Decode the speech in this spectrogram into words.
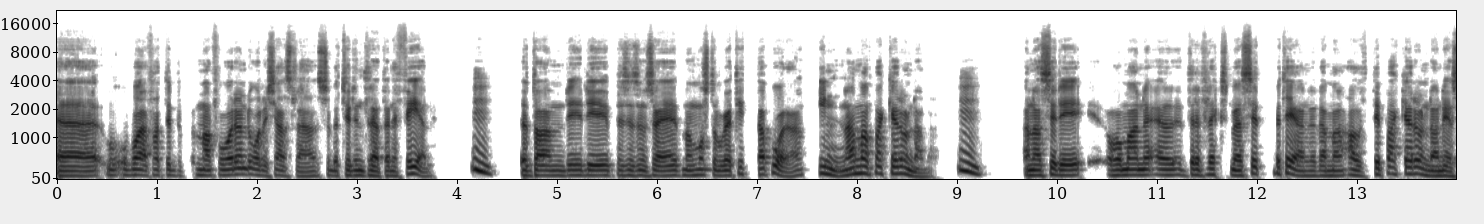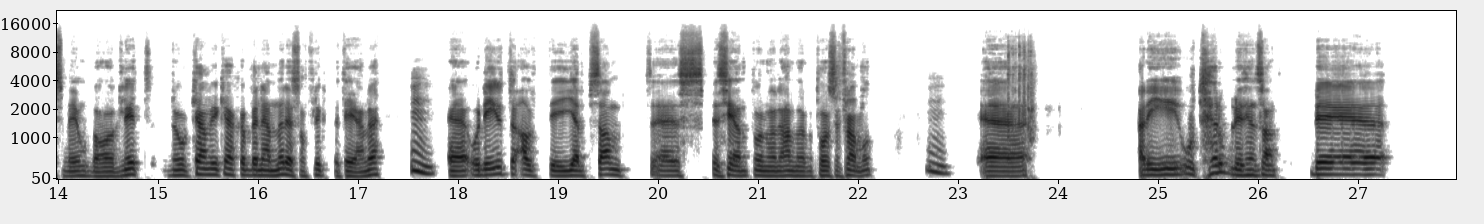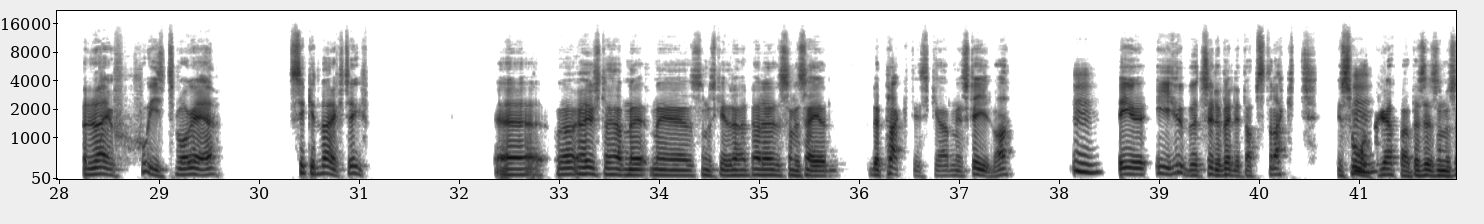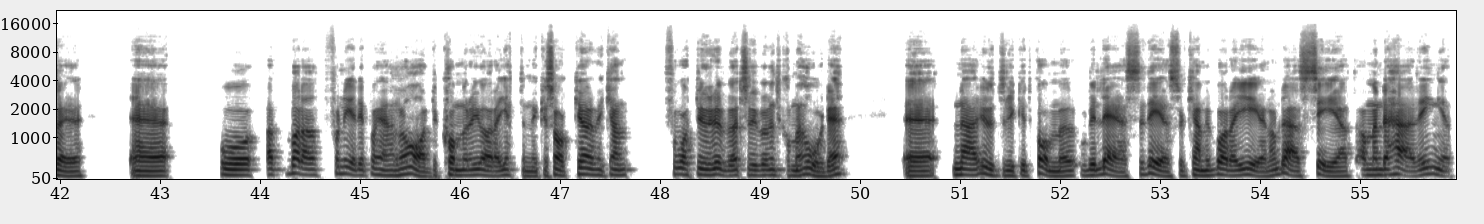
Eh, och bara för att man får en dålig känsla så betyder inte det att den är fel. Mm. Utan det, det, är precis som du säger, man måste våga titta på den innan man packar undan den. Mm. Annars är det, har man ett reflexmässigt beteende där man alltid packar undan det som är obehagligt, då kan vi kanske benämna det som flyktbeteende. Mm. Eh, och det är ju inte alltid hjälpsamt, eh, speciellt när det handlar om att ta sig framåt. Mm. Eh, Ja, det är otroligt intressant. Det, det där är skitbra grejer. Sicket verktyg. Eh, just det här med, med, som du skriver, eller som du säger, det praktiska med skriva. Mm. Det är ju, I huvudet så är det väldigt abstrakt. Det är svårt mm. att greppa, precis som du säger. Eh, och att bara få ner det på en rad kommer att göra jättemycket saker. Vi kan få bort det ur huvudet så vi behöver inte komma ihåg det. Eh, när uttrycket kommer och vi läser det så kan vi bara genom det se att ja, men det här är inget,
